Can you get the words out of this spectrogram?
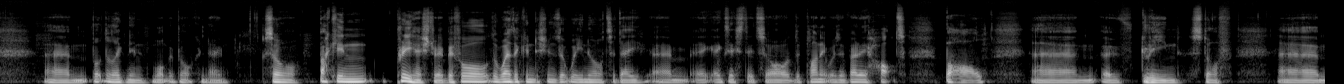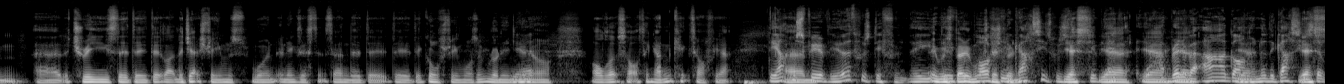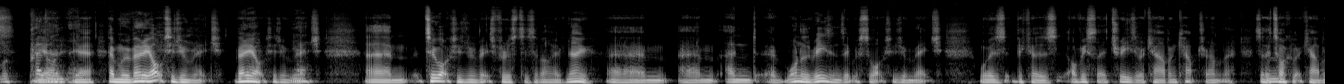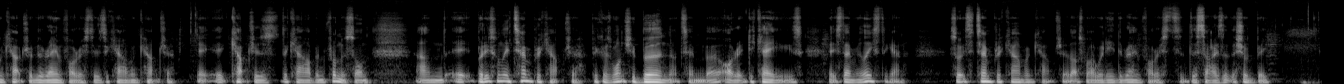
um, but the lignin won't be broken down. So back in prehistory, before the weather conditions that we know today um, existed, so the planet was a very hot ball um, of green stuff. Um, uh, the trees, the, the, the, like the jet streams weren't in existence then. The, the, the, the Gulf Stream wasn't running. Yeah. You know, all that sort of thing hadn't kicked off yet. The atmosphere Um, of the Earth was different. The, it was the very much proportion different. of gases was yes, different. yeah, yeah. I read yeah, about argon yeah. and other gases that were prevalent yeah, then. Yeah, and we're very oxygen rich, very oxygen rich. Um, too oxygen rich for us to survive now. Um, um, and uh, one of the reasons it was so oxygen rich was because obviously trees are a carbon capture, aren't they? So they Mm. talk about carbon capture of the rainforest is a carbon capture. It, it captures the carbon from the sun, and it, but it's only temporary capture because once you burn that timber or it decays, it's then released again. So it's a temporary carbon capture. That's why we need the rainforests to the size that they should be.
